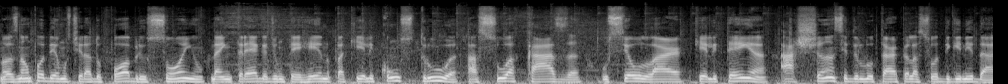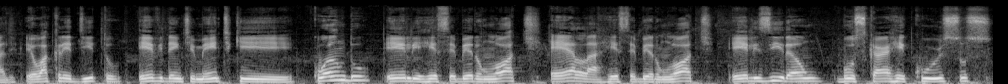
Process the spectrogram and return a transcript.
Nós não podemos tirar do pobre o sonho da entrega de um terreno para que ele construa a sua casa, o seu lar, que ele tenha a chance de lutar pela sua dignidade. Eu acredito, evidentemente, que quando ele receber um lote, ela receber um lote, eles irão buscar recursos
